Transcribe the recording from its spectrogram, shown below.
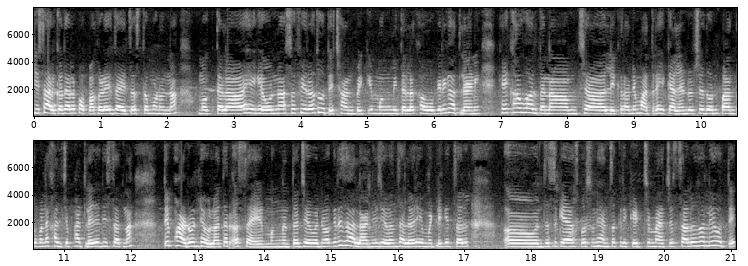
की सारखं त्याला पप्पाकडे जायचं असतं म्हणून ना मग त्याला हे घेऊन असं फिरत होते छानपैकी. मग मी त्याला खाऊ वगैरे घातलं आणि हे खाऊ घालताना आमच्या लेकराने मात्र हे कॅलेंडरचे दोन पान तुम्हाला खालचे फाटलेले दिसतात ना ते फाडून ठेवलं. तर असं आहे. मग नंतर जेवण वगैरे झालं आणि जेवण झाल्यावर हे म्हटलं की चल जसं की आजपासून ह्यांचं क्रिकेटचे मॅचेस चालू झाले होते.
